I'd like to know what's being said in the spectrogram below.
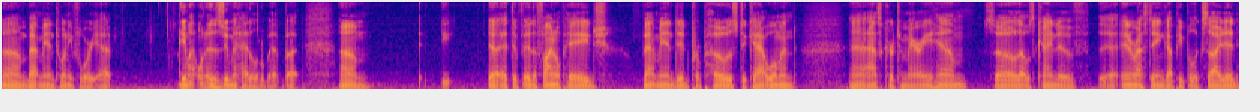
um, Batman 24 yet. You might want to zoom ahead a little bit, but um, at the, at the final page, Batman did propose to Catwoman, uh, ask her to marry him. So that was kind of uh, interesting, got people excited,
